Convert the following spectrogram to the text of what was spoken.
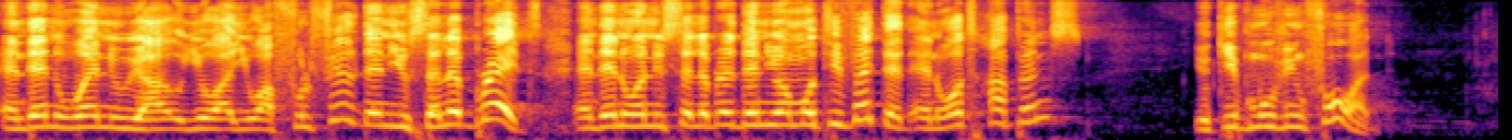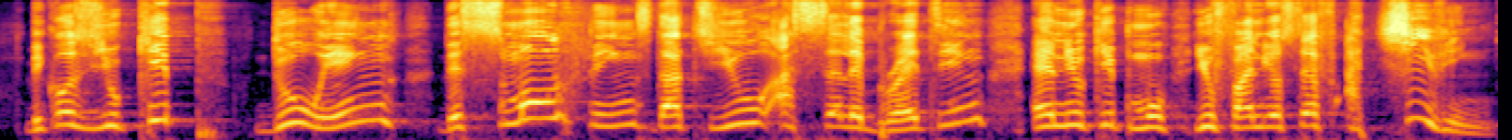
And then when you are, you, are, you are fulfilled, then you celebrate. And then when you celebrate, then you are motivated. And what happens? You keep moving forward. Because you keep doing the small things that you are celebrating and you keep move, you find yourself achieving.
